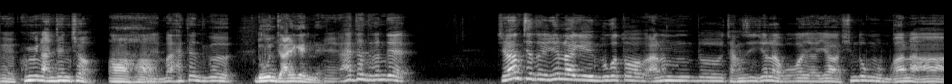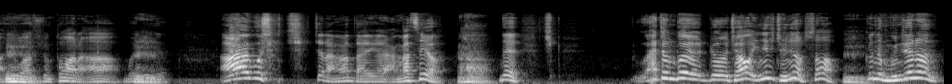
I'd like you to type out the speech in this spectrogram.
예, 국민안전처. 아하. 예, 뭐 하여튼 그 누군지 알겠네. 예, 하여튼 근데 저한테도 연락이 누가 또 아는 그 장선이 연락 오고 야, 야 신동무 뭐 하나 여기 와서 좀 도와라 뭐 이래. 아이고 진짜 안 간다 이거 안 갔어요. 아. 근데 시- 하여튼 뭐저 저하고 인연이 전혀 없어. 근데 문제는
